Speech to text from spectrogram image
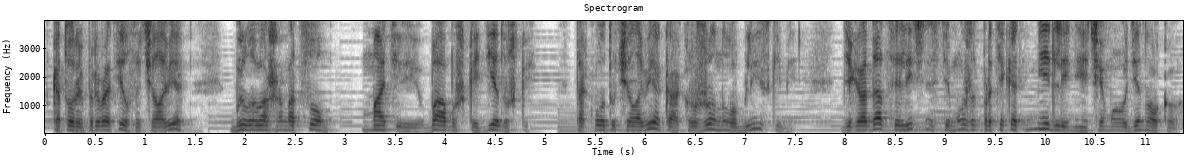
в которое превратился человек, было вашим отцом, матерью, бабушкой, дедушкой. Так вот, у человека, окруженного близкими, деградация личности может протекать медленнее, чем у одинокого.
